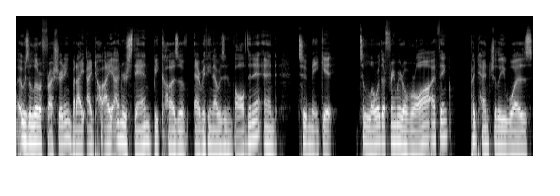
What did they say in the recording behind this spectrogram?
it was a little frustrating, but I I, I understand because of everything that was involved in it, and to make it to lower the frame rate overall, I think potentially was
